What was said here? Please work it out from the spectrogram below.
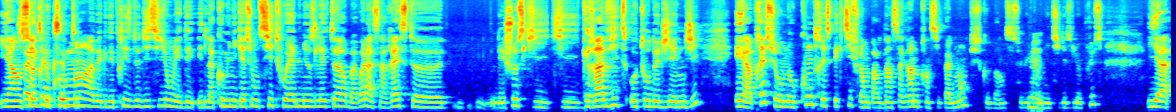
Il y a un socle commun avec des prises de décision et, de la communication site web, newsletter. Bah voilà, ça reste euh, les choses qui, qui, gravitent autour de GNG. Et après, sur nos comptes respectifs, là on parle d'Instagram principalement, puisque ben, c'est celui qu'on mm. utilise le plus. Il y a,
